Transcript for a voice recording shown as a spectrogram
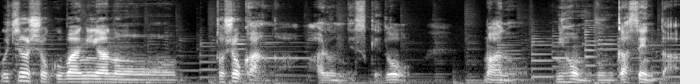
うちの職場に、あのー、図書館があるんですけど、まあ、あの、日本文化センターっ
